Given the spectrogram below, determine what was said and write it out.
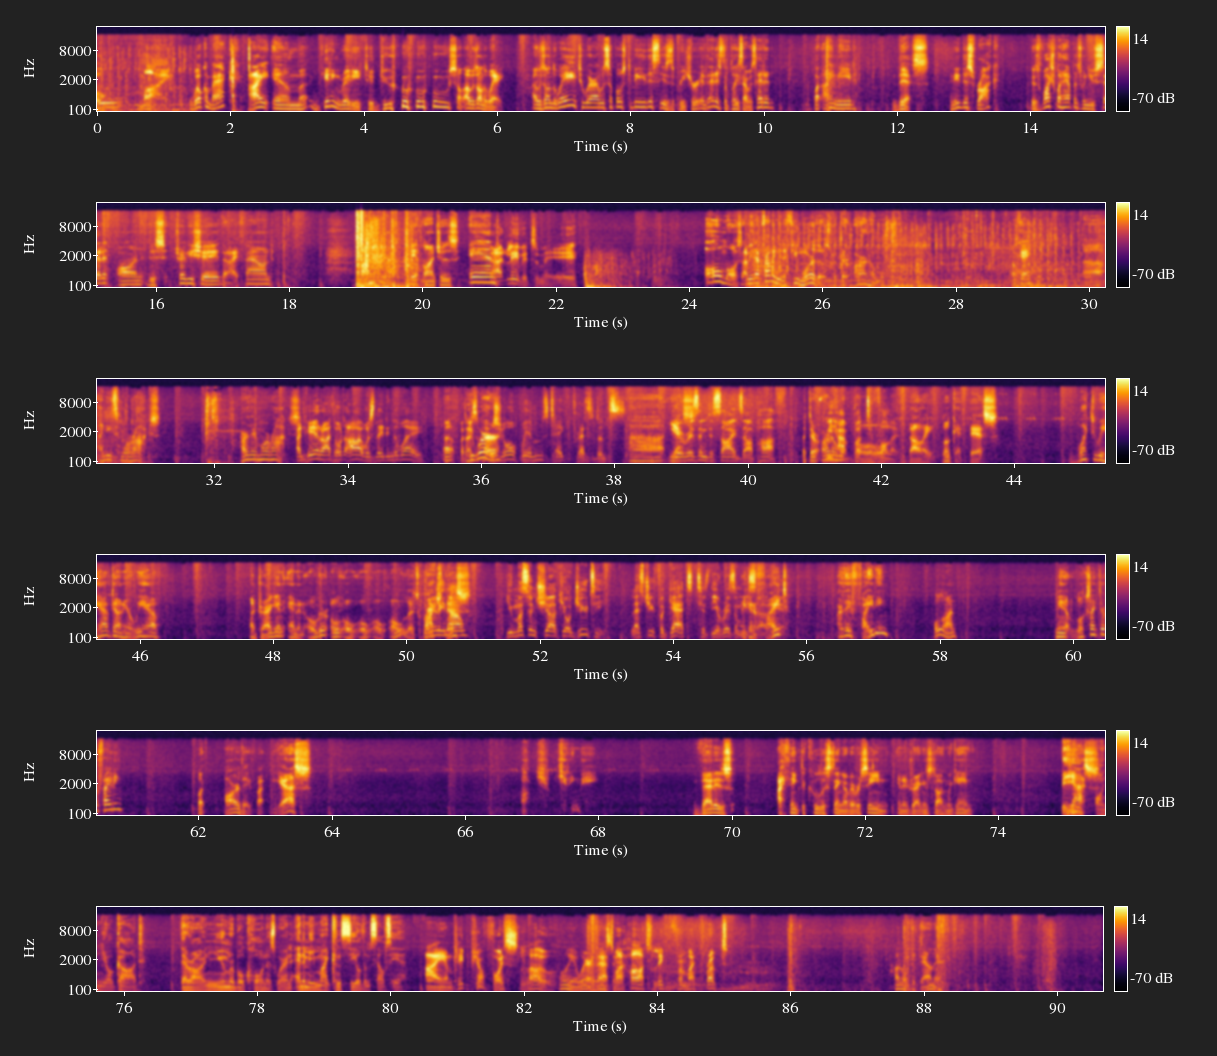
Oh my. Welcome back. I am getting ready to do some. I was on the way. I was on the way to where I was supposed to be. This is the preacher, and that is the place I was headed. But I need this. I need this rock. Because watch what happens when you set it on this trebuchet that I found. Pop, it launches, and Uh, leave it to me. almost. I mean, I probably need a few more of those, but there are no more. Okay. Uh, I need some more rocks. Are there more rocks? And here I thought I was leading the way. Uh, But I you suppose were. your whims take precedence. Uh, The. Arisen decides our path. But there are We no have more. but to Oh, follow. Golly, look at this. What do we have down here? We have a dragon and an ogre. Oh, oh, oh, oh, oh. Let's watch really this. now? You mustn't shirk your duty, lest you forget 'tis the Arisen They we gonna serve fight? here. Are they fighting? Hold on. I mean, it looks like they're fighting, but are they fight? Yes. Are you kidding me? That is, I think, the coolest thing I've ever seen in a Dragon's Dogma game. Be Yes. on your guard. There are innumerable corners where an enemy might conceal themselves here. I am Keep your voice low. fully aware of that. But my heart leap from my throat. how do I get down there?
